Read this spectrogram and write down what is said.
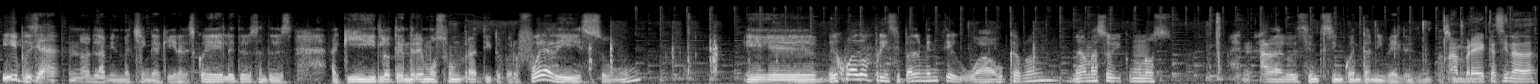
y pues ya no es la misma chinga que ir a la escuela y todo eso, entonces aquí lo tendremos un ratito, pero fuera de eso, eh, he jugado principalmente WoW, cabrón. Nada más subí como unos. Nada, güey, 150 niveles. Hombre, casi nada.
